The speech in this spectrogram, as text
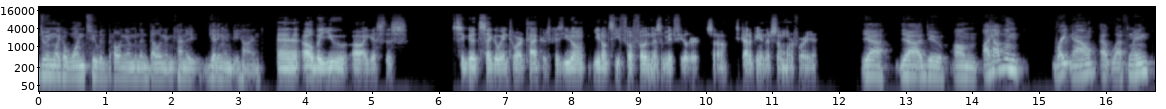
doing like a one two with Bellingham and then Bellingham kind of getting in behind. And oh, but you, oh, I guess this it's a good segue into our attackers because you don't you don't see Phil Foden as a midfielder, so he's got to be in there somewhere for you. Yeah, yeah, I do. Um, I have him right now at left wing,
